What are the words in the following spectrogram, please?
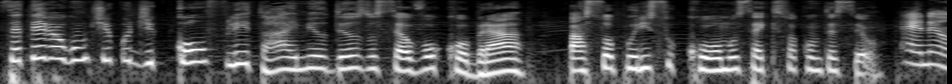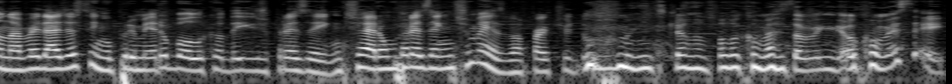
Você teve algum tipo de conflito? Ai, meu Deus do céu, vou cobrar. Passou por isso como se é que isso aconteceu? É, não, na verdade, assim, o primeiro bolo que eu dei de presente era um presente mesmo. A partir do momento que ela falou começa a vender, eu comecei.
